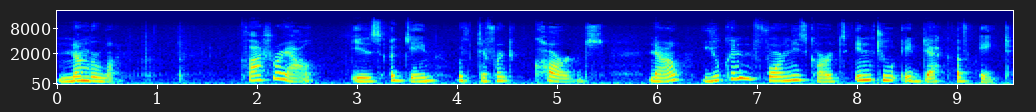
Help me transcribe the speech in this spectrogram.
Number one, Clash Royale is a game with different cards. Now, you can form these cards into a deck of eight.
